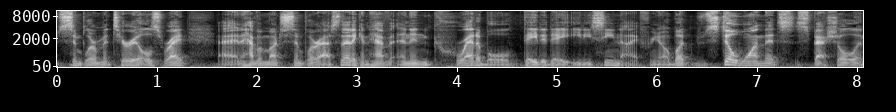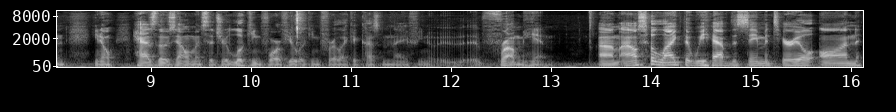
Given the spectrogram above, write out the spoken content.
simpler materials, right? And have a much simpler aesthetic and have an incredible day-to-day EDC knife, you know, but still one that's special and, you know, has those elements that you're looking for if you're looking for like a custom knife, you know, from him. Um, I also like that we have the same material on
